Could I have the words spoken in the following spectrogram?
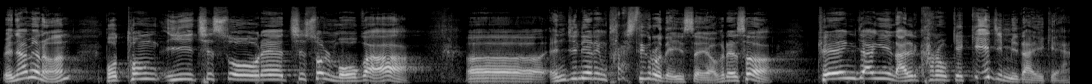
왜냐하면은 보통 이 칫솔의 칫솔 모가 어, 엔지니어링 플라스틱으로 돼 있어요. 그래서 굉장히 날카롭게 깨집니다, 이게.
